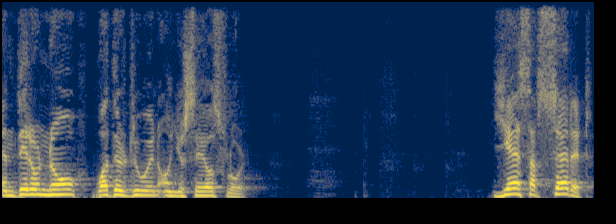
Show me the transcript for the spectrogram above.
and they don't know what they're doing on your sales floor. Yes, I've said it.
